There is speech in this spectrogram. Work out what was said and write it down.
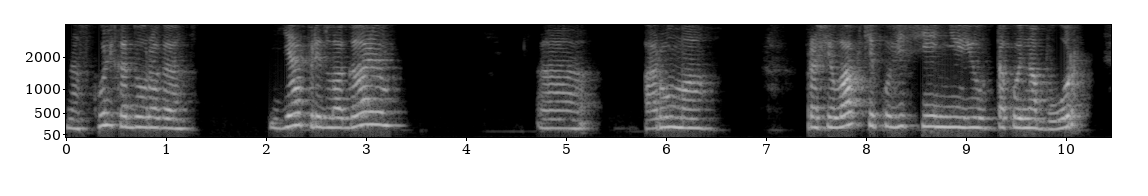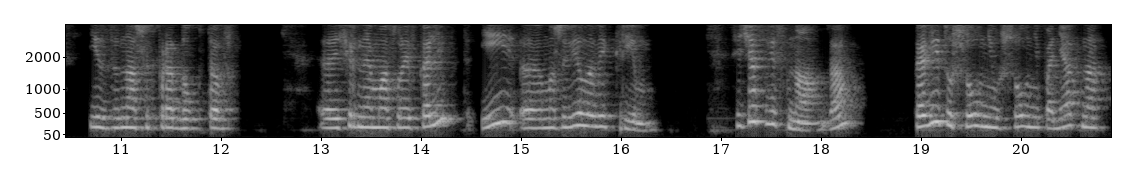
насколько дорого. Я предлагаю э, арома профилактику весеннюю, такой набор из наших продуктов. Э, эфирное масло эвкалипт и э, можжевеловый крем. Сейчас весна, да? Ковид ушел, не ушел, непонятно.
